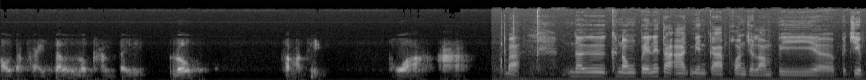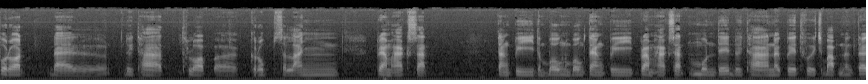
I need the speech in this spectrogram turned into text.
ឲ្យតែថ្ងៃសិលលោកខន្តីលោកសមាធិធွာអាបាទនៅក្នុងពេលនេះតើអាចមានការភ័ន្តច្រឡំពីប្រជាពលរដ្ឋដែលដូចថាធ្លាប់គ្រប់ស្រឡាញ់ ព្រះមហាក្សត្រតាំងពីដំបូងដំបូងតាំងពីព្រះមហាក្សត្រមុនទេដូចថានៅពេលធ្វើច្បាប់នឹងទៅ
